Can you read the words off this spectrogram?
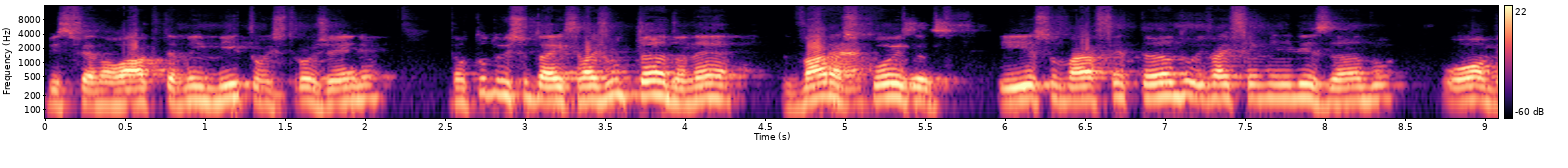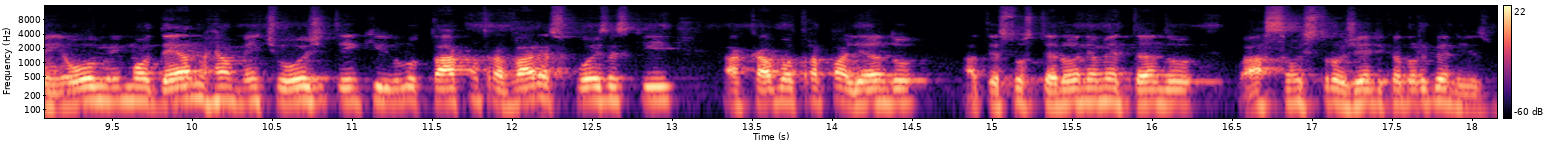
bisfenol A, que também imitam estrogênio. Então, tudo isso daí você vai juntando, né? Várias é. coisas, e isso vai afetando e vai feminilizando o homem. O homem moderno realmente hoje tem que lutar contra várias coisas que acabam atrapalhando a testosterona e aumentando a ação estrogênica no organismo.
